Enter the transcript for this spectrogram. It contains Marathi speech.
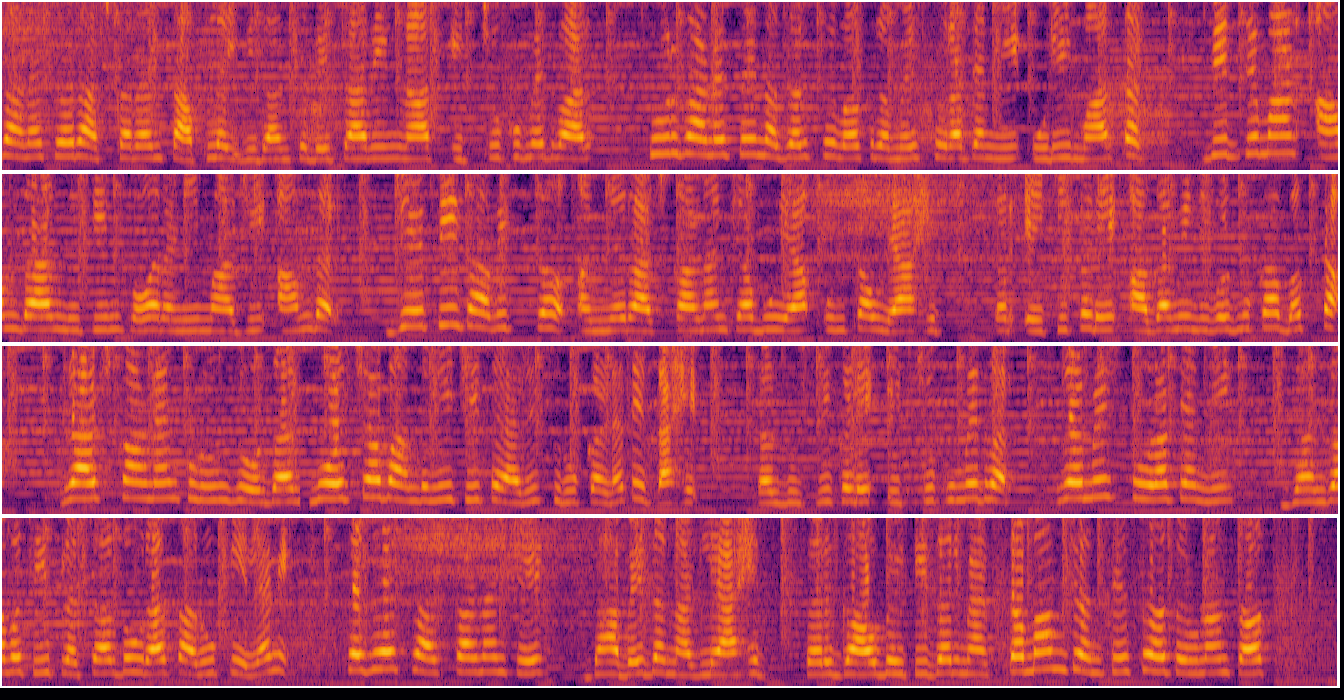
गाण्याचं राजकारण तापलंय. विधानसभेच्या रिंगणात इच्छुक उमेदवार सूर गाण्याचे नगरसेवक रमेश थोरात यांनी उडी मारताच विद्यमान आमदार नितीन पवार आणि माजी आमदार जे पी गावित सह अन्य राजकारणांच्या भुया उंचावल्या आहेत. तर एकीकडे आगामी निवडणुका बघता राजकारण्यांकडून जोरदार मोर्चा बांधणीची तयारी सुरू करण्यात येत आहे. तर दुसरीकडे इच्छुक उमेदवार रमेश थोरात यांनी झंझावती प्रचार दौरा चालू केल्याने सगळ्याच राजकारणांचे धाबे दणाडले आहेत. तर गाव भेटी दरम्यान तमाम जनतेसह तरुणांचा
